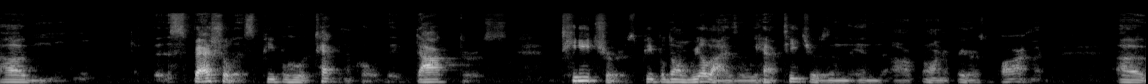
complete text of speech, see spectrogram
Um, specialists, people who are technical, the doctors, teachers. People don't realize that we have teachers in, in our foreign affairs department, uh,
